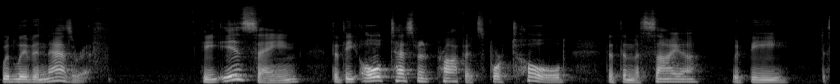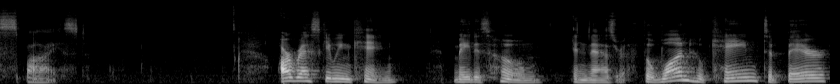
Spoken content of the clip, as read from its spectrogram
would live in Nazareth. He is saying that the Old Testament prophets foretold that the Messiah would be despised. Our rescuing king made his home in Nazareth. The one who came to bear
